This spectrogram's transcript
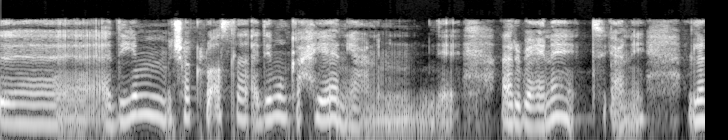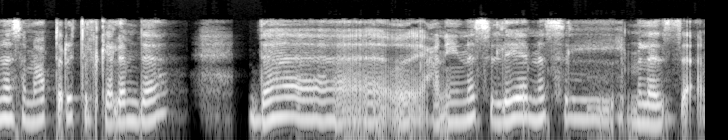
آه، قديم شكله أصلا قديم وكحيان يعني من أربعينات يعني اللي أنا سامعاه بطريقة الكلام ده ده يعني الناس اللي هي الناس الملزقة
